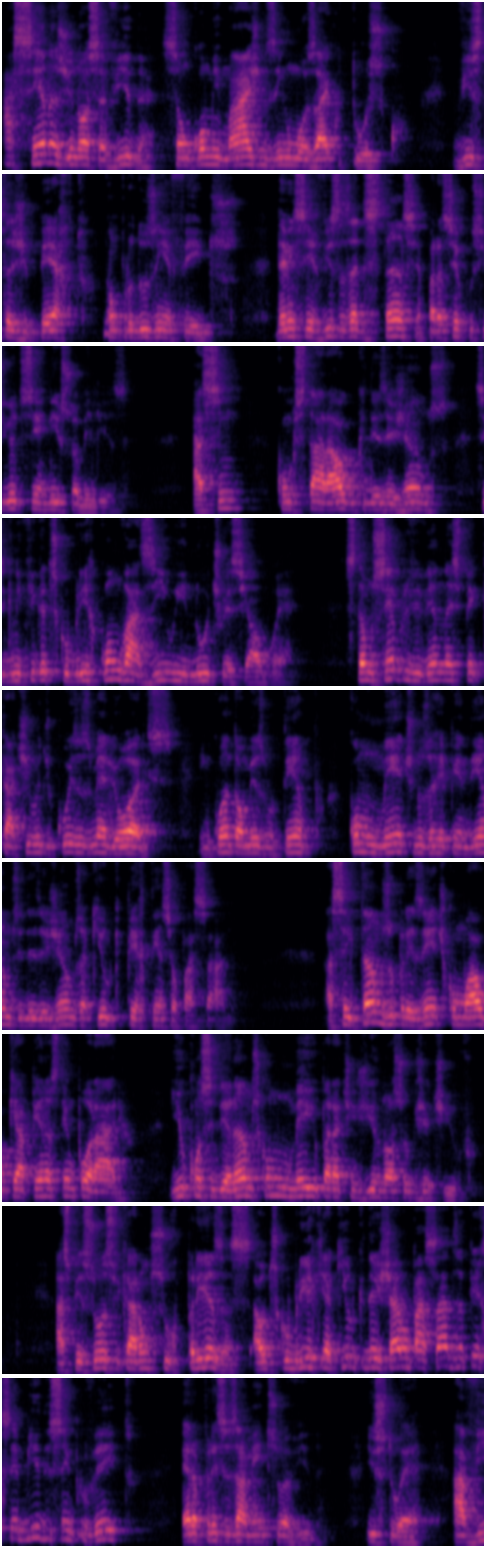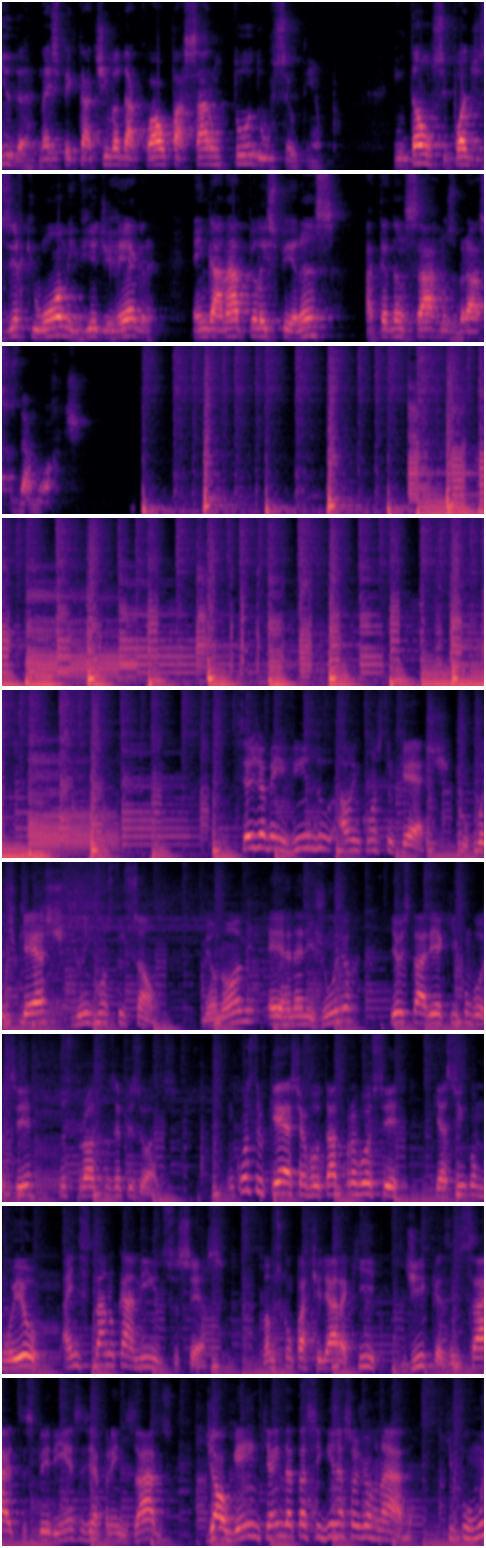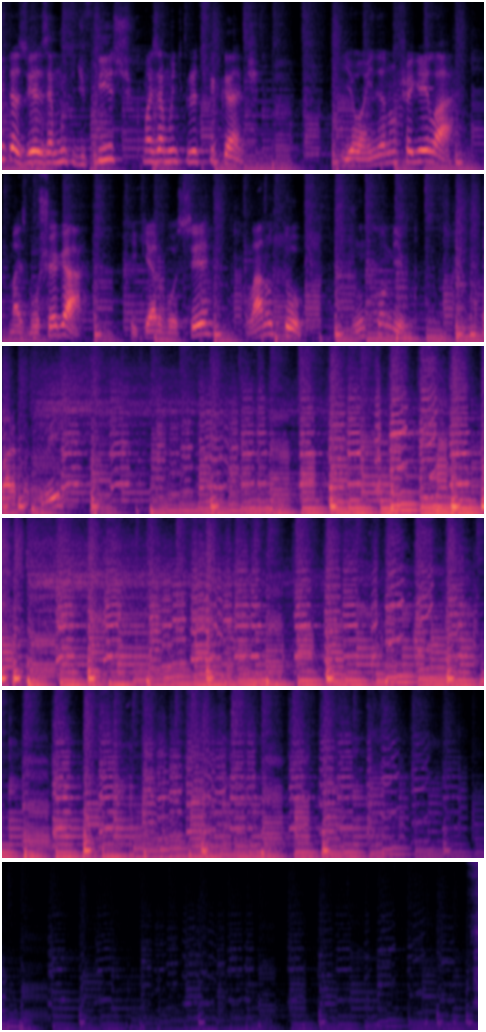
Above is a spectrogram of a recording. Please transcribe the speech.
As cenas de nossa vida são como imagens em um mosaico tosco. Vistas de perto, não produzem efeitos. Devem ser vistas à distância para ser possível discernir sua beleza. Assim, conquistar algo que desejamos significa descobrir quão vazio e inútil esse algo é. Estamos sempre vivendo na expectativa de coisas melhores, enquanto ao mesmo tempo, comumente nos arrependemos e desejamos aquilo que pertence ao passado. Aceitamos o presente como algo que é apenas temporário e o consideramos como um meio para atingir nosso objetivo. As pessoas ficarão surpresas ao descobrir que aquilo que deixaram passar desapercebido e sem proveito era precisamente sua vida. Isto é, a vida na expectativa da qual passaram todo o seu tempo. Então, se pode dizer que o homem, via de regra, é enganado pela esperança até dançar nos braços da morte. Seja bem-vindo ao EnconstruCast, o podcast do Enconstrução. Meu nome é Hernani Júnior e eu estarei aqui com você nos próximos episódios. O EnconstruCast é voltado para você que, assim como eu, ainda está no caminho de sucesso. Vamos compartilhar aqui dicas, insights, experiências e aprendizados de alguém que ainda está seguindo essa jornada que por muitas vezes é muito difícil, mas é muito gratificante. E eu ainda não cheguei lá, mas vou chegar. E quero você lá no topo, junto comigo. Bora construir?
